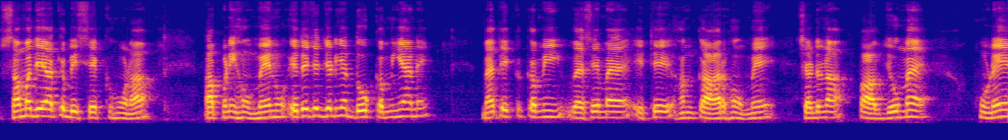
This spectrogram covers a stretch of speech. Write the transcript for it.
ਸਮਝ ਆ ਕਿ ਵੀ ਸਿੱਖ ਹੋਣਾ ਆਪਣੀ ਹਉਮੈ ਨੂੰ। ਇਹਦੇ 'ਚ ਜਿਹੜੀਆਂ ਦੋ ਕਮੀਆਂ ਨੇ, ਮੈਂ ਤੇ ਇੱਕ ਕਮੀ ਵੈਸੇ ਮੈਂ ਇੱਥੇ ਹੰਕਾਰ ਹਉਮੈ ਛੱਡਣਾ ਭਾਵ ਜੋ ਮੈਂ ਹੁਣੇ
